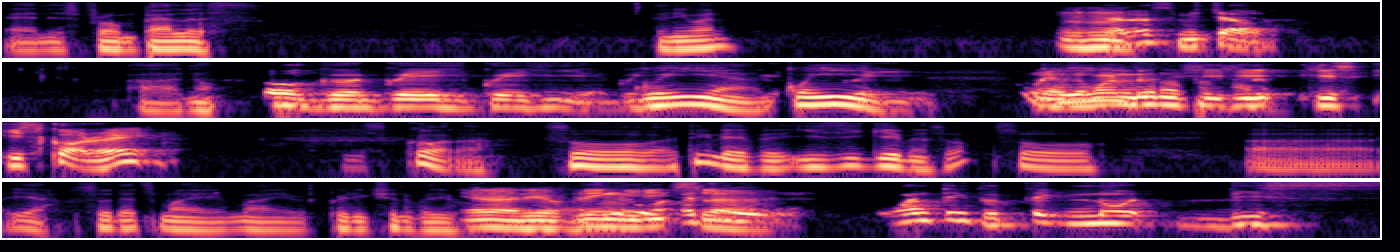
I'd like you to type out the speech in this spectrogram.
and it's from Palace. Anyone? Mhm. Palace, Mitchell. Uh, no. Oh, good. Gui Gui He. Gui, yeah, Gui. Yeah, the one Gonna that he, he he's he scored right. He scored. Uh. So I think they have an easy game as well. So uh yeah, so that's my my prediction for you. Yeah, lah, they're Uh, playing Actually, Leeds lah. actually, One thing to take note this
